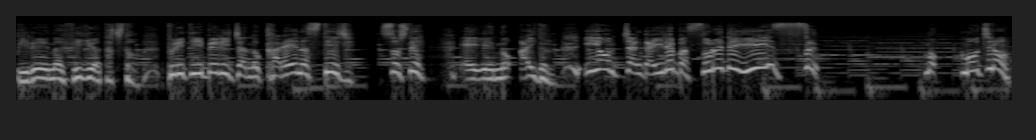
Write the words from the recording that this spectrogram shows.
美麗なフィギュアたちとプリティベリーちゃんの華麗なステージそして永遠のアイドルイオンちゃんがいればそれでいいっす。ももちろん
